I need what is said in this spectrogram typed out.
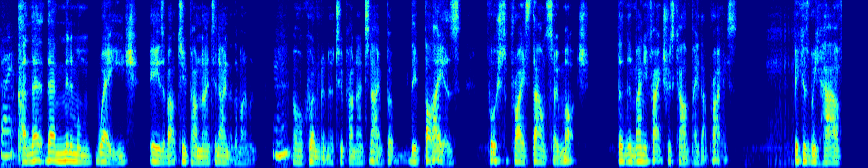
right. and their, their minimum wage is about two pound ninety nine at the moment, Mhm. or equivalent to two pound ninety nine. But the buyers push the price down so much that the manufacturers can't pay that price because we have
